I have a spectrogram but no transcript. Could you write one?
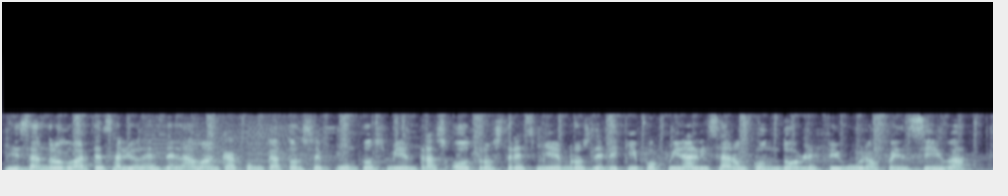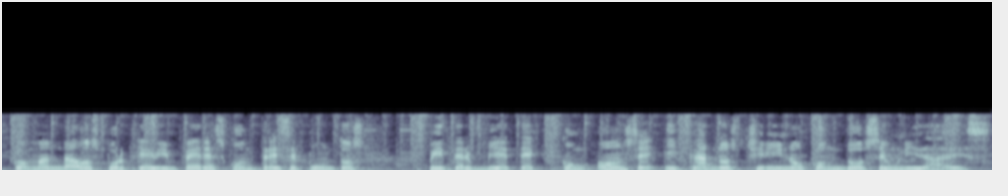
Lisandro Duarte salió desde la banca con 14 puntos mientras otros tres miembros del equipo finalizaron con doble figura ofensiva, comandados por Kevin Pérez con 13 puntos, Peter Bietek con 11 y Carlos Chirino con 12 unidades.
